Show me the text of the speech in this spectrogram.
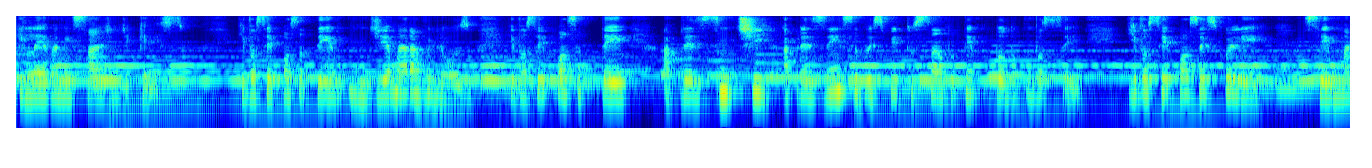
que leva a mensagem de Cristo que você possa ter um dia maravilhoso, que você possa ter a sentir a presença do Espírito Santo o tempo todo com você, que você possa escolher ser uma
